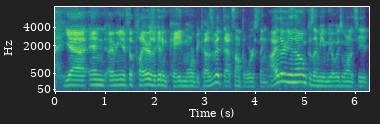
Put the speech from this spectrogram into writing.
yeah, and I mean, if the players are getting paid more because of it, that's not the worst thing either, you know. Because I mean, we always want to see it,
